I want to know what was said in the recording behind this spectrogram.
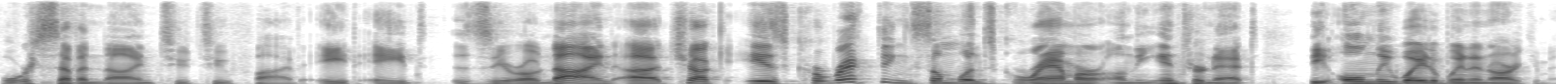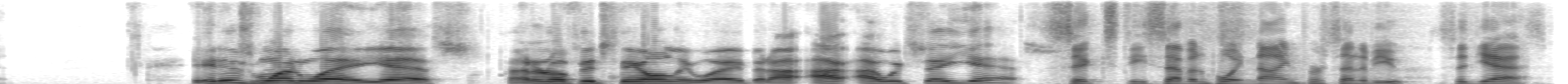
479 225 8809. Uh, Chuck, is correcting someone's grammar on the internet the only way to win an argument? It is one way, yes. I don't know if it's the only way, but I, I, I would say yes. 67.9% of you said yes.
